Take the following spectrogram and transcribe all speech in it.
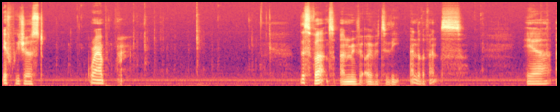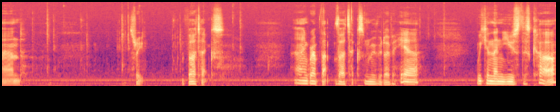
if we just grab this vert and move it over to the end of the fence here and three vertex and grab that vertex and move it over here we can then use this curve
